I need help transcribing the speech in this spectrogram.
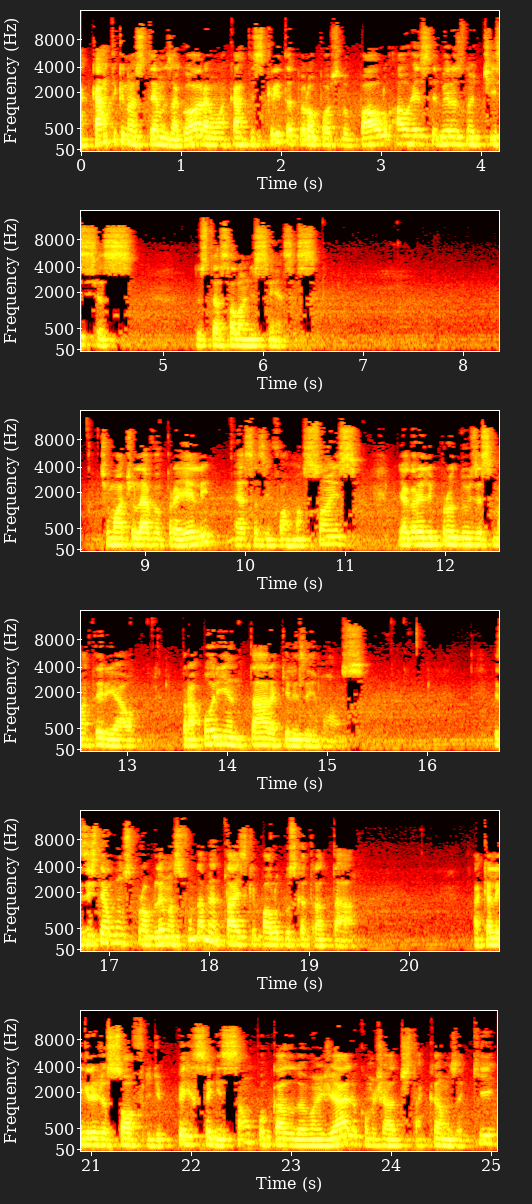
A carta que nós temos agora é uma carta escrita pelo apóstolo Paulo ao receber as notícias dos Tessalonicenses. Timóteo leva para ele essas informações e agora ele produz esse material para orientar aqueles irmãos. Existem alguns problemas fundamentais que Paulo busca tratar. Aquela igreja sofre de perseguição por causa do evangelho, como já destacamos aqui.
